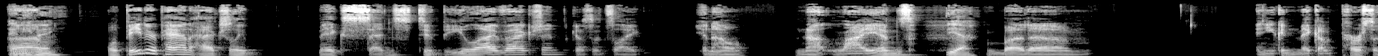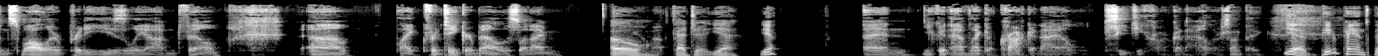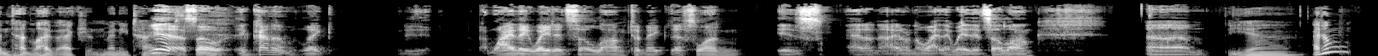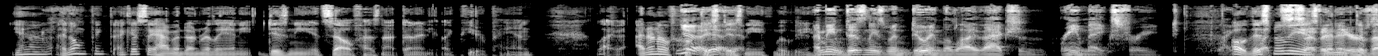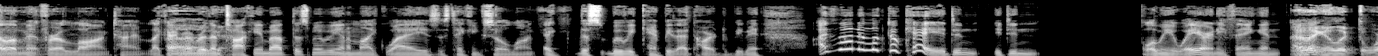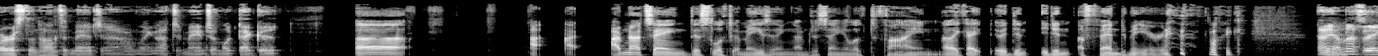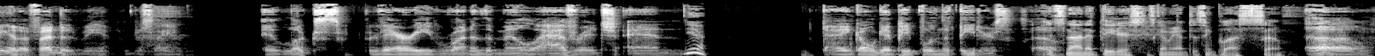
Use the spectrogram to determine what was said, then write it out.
Anything? Um, well, Peter Pan actually makes sense to be live action because it's like, you know, not lions, yeah. but um, and you can make a person smaller pretty easily on film. Um, like for Tinkerbell is what I'm, Oh, gotcha. Yeah. Yeah. and you can have like a crocodile, CG crocodile or something. Yeah. Peter Pan's been done live action many times. Yeah, so it kind of like why they waited so long to make this one is I don't know. I don't know why they waited so long. Um, Yeah. I don't. Yeah. I don't think. I guess they haven't done really any. Disney itself has not done any like Peter Pan live. I don't know if Hook Yeah, is yeah, yeah. Disney movie. I mean, Disney's been doing the live action remakes for like, Oh, this what, movie has been in development for a long time. Like I Oh, remember them okay. talking about this movie, and I'm like, why is this taking so long? Like this movie can't be that hard to be made. I thought it looked okay. It didn't. It didn't blow me away or anything. And I think it looked worse than Haunted Mansion. I don't think Haunted Mansion looked that good. Uh, I, I I'm not saying this looked amazing. I'm just saying it looked fine. Like I, it didn't. It didn't offend me or anything. like I. I'm not saying it offended me. I'm just saying it looks very run of the mill average, and Yeah. that ain't gonna get people in the theaters. So. it's not in theaters. It's coming on Disney Plus. So oh,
